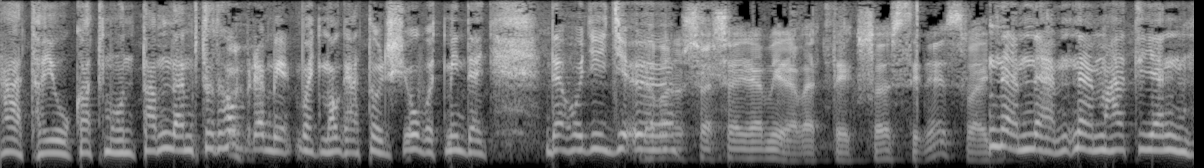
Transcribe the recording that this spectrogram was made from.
hát ha jókat mondtam, nem tudom, remél, vagy magától is jó volt, mindegy, de hogy így... De Marosvásárhelyre mire vették föl, színész, vagy? Nem, nem, nem, hát ilyen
